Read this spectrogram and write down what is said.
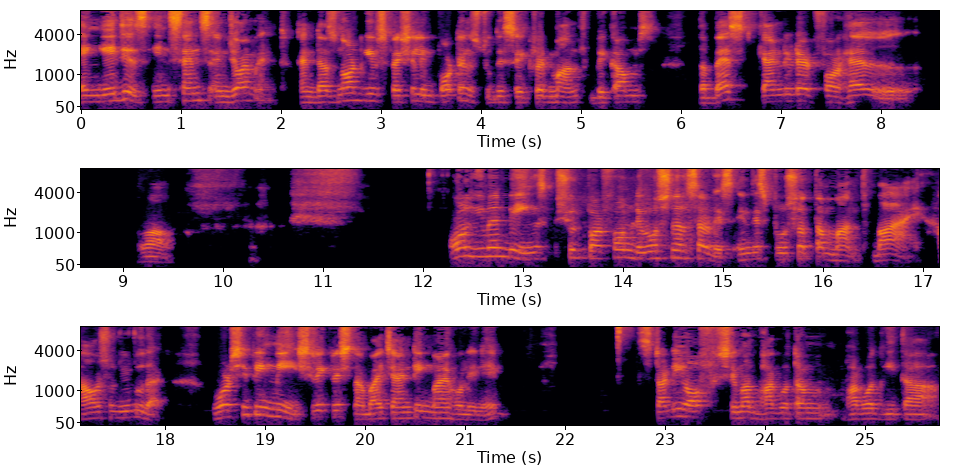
engages in sense enjoyment and does not give special importance to the sacred month becomes the best candidate for hell. Wow. All human beings should perform devotional service in this Purushottam month by, how should you do that? Worshipping me, Sri Krishna, by chanting my holy name, study of Srimad Bhagavatam, Bhagavad Gita,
